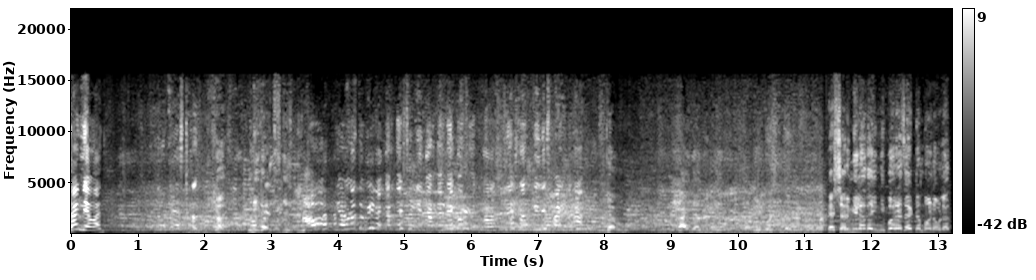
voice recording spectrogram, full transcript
धन्यवाद. हा? मी करतो की. एवढं तुम्ही हे करताय, shooting करताय, ते करू- ते सब केलीच पाहिजे ना. द्या बघू. काय द्याल तुम्ही? एक गोष्ट द्या. या शर्मिला ताईंनी बरेच आयटम बनवलेत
